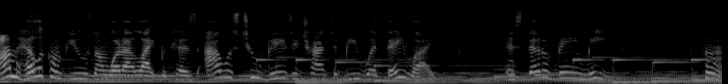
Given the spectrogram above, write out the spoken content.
I'm hella confused on what I like because I was too busy trying to be what they liked instead of being me. Hmm.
